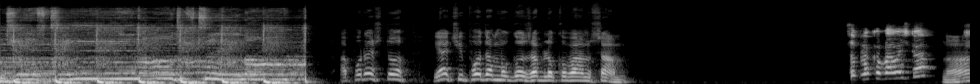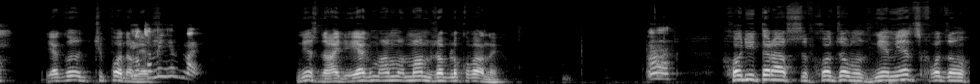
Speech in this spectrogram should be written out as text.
Dziewczyno, dziewczyno. A po resztę ja ci podam, bo go zablokowałem sam. Zablokowałeś go? No. Ja go ci podam. No jak... to mnie nie znaj. Nie znajdzie. Jak mam, mam zablokowanych. A, Wchodzi teraz, wchodzą z Niemiec, wchodzą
